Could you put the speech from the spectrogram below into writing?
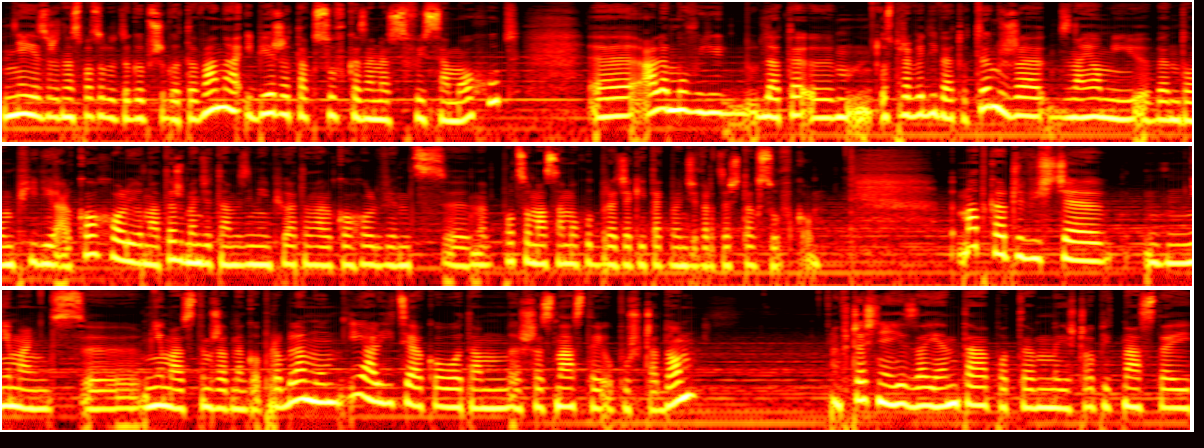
nie jest w żaden sposób do tego przygotowana i bierze taksówkę zamiast swój samochód, e, ale mówi, te, usprawiedliwia to tym, że znajomi będą pili alkohol i ona też będzie tam z nimi piła ten alkohol, więc e, no, po co ma samochód brać, jak i tak będzie wracać taksówką. Matka oczywiście nie ma nic, nie ma z tym żadnego problemu i Alicja około tam 16 opuszcza dom. Wcześniej jest zajęta, potem jeszcze o 15 y,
